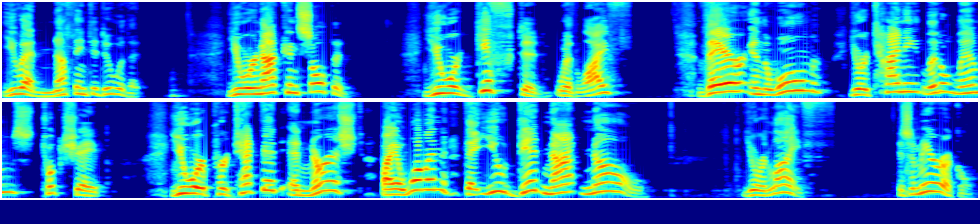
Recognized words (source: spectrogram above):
You had nothing to do with it. You were not consulted. You were gifted with life. There in the womb, your tiny little limbs took shape. You were protected and nourished by a woman that you did not know. Your life is a miracle.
